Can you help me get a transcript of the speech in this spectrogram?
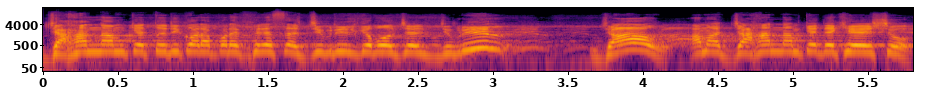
জাহান নামকে তৈরি করার পরে ফেরেস্তা জিবরিলকে বলছে, জিবরিল, যাও, আমার জাহান নামকে দেখে এসো।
